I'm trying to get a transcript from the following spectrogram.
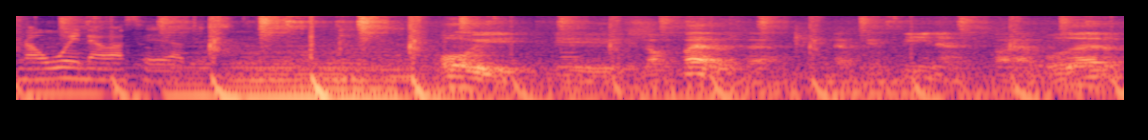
una buena base de datos. Hoy eh, la oferta en Argentina para poder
